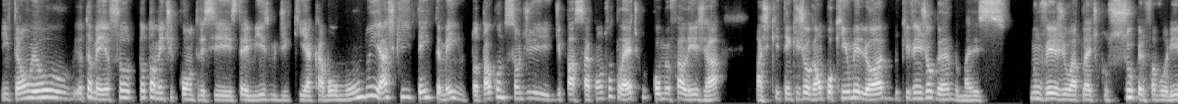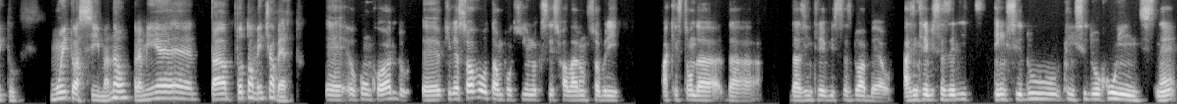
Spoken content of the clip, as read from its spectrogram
Então eu, eu também eu sou totalmente contra esse extremismo de que acabou o mundo e acho que tem também total condição de, de passar contra o Atlético, como eu falei já. Acho que tem que jogar um pouquinho melhor do que vem jogando, mas não vejo o Atlético super favorito, muito acima. Não, para mim é tá totalmente aberto. É, eu concordo. É, eu queria só voltar um pouquinho no que vocês falaram sobre a questão da, da, das entrevistas do Abel. As entrevistas dele têm sido, têm sido ruins, né?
